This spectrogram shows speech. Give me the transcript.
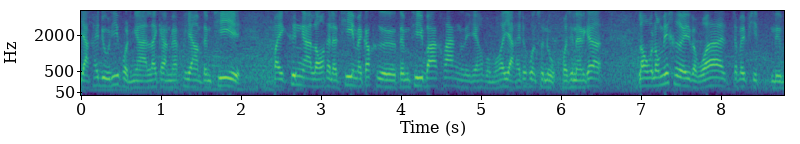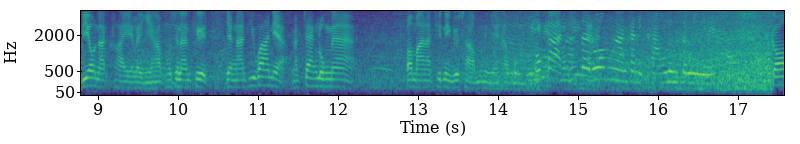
อยากให้ดูที่ผลงานแล้วกันแม็กพยายามเต็มที่ไปขึ้นงานร้องแต่ละที่แม็กก็คือเต็มที่บ้าคลั่งอะไรเงี้ยครับผมเพราะว่าอยากให้ทุกคนสนุก เพราะฉะนั้นก็เราเราไม่เคยแบบว่าจะไปผิดหรือเบี้ยวนัดใครอะไรเงี้ยครับเพราะฉะนั้นคืออย่างงานที่ว่าเนี่ยแม็กแจ้งล่วงหน้าประมาณอาทิตย์หนึ่งด้วยซ้ำอย่างเงี้ยครับผมโอกาสที่จะร่วมงานกันอีกครั้งหนึ่งจะมีไหมคะก็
